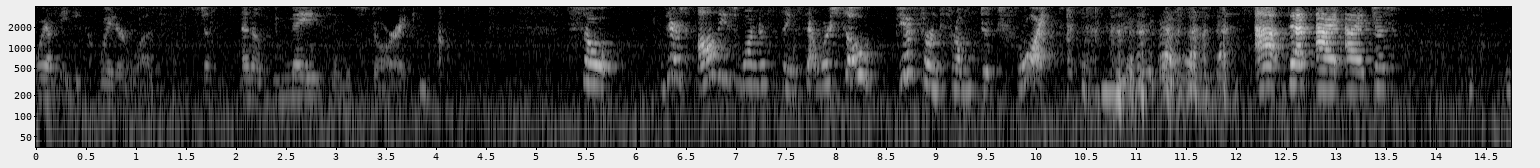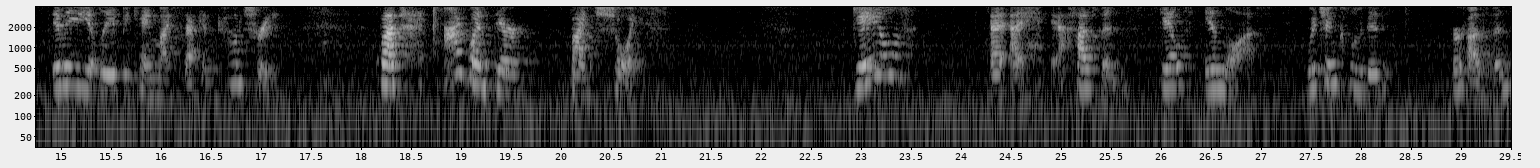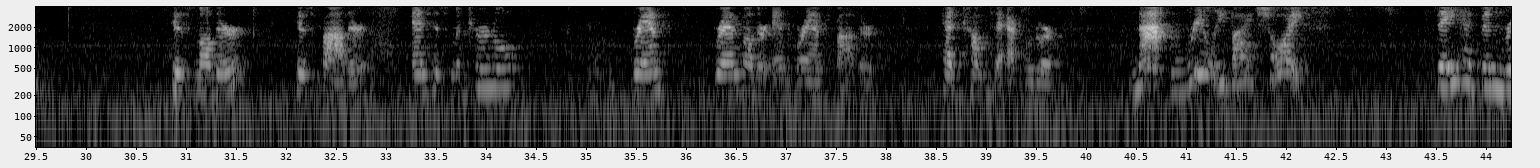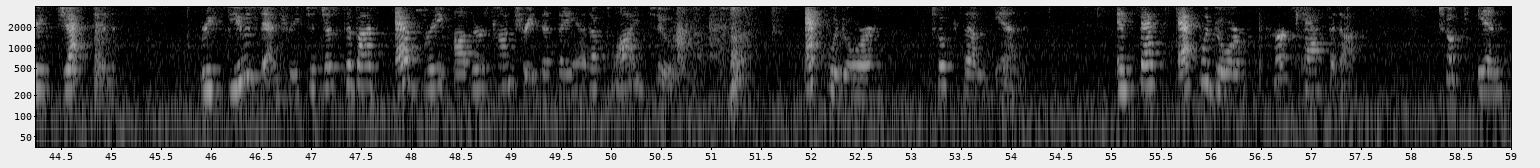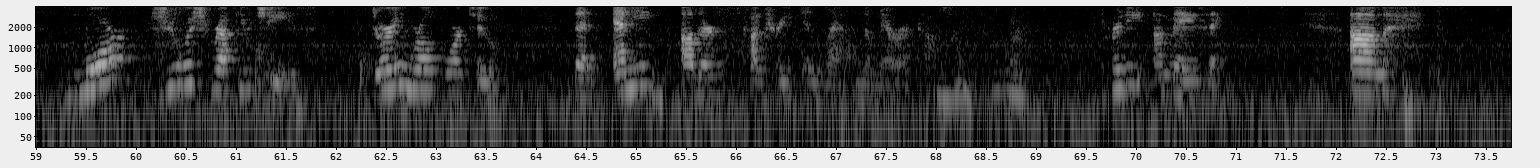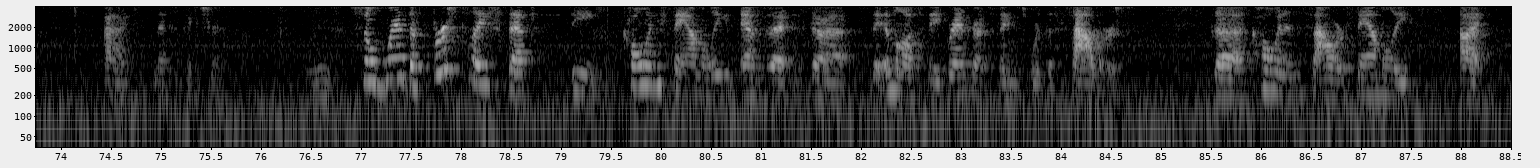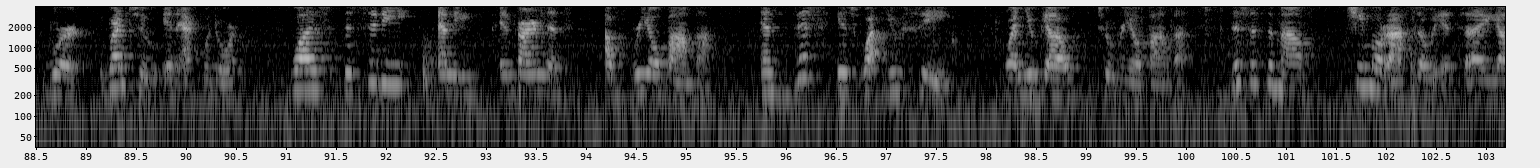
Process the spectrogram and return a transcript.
where the equator was. It's just an amazing story. So there's all these wonderful things that were so different from Detroit uh, that I, I just immediately became my second country. But I went there by choice. Gail's husband, Gail's in laws, which included her husband, his mother, his father, and his maternal grand, grandmother and grandfather, had come to Ecuador. Not really by choice. They had been rejected, refused entry to just about every other country that they had applied to. Ecuador took them in. In fact, Ecuador per capita took in more Jewish refugees during World War II than any other country in Latin America. Pretty amazing. Um, uh, next picture. So where the first place that the Cohen family and the, the, the in-laws, the grandparents' names were the Sauers. The Cohen and Sauer family uh, were went to in Ecuador was the city and the environments of Riobamba. And this is what you see when you go to Riobamba. This is the Mount Chimborazo. It's a uh,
